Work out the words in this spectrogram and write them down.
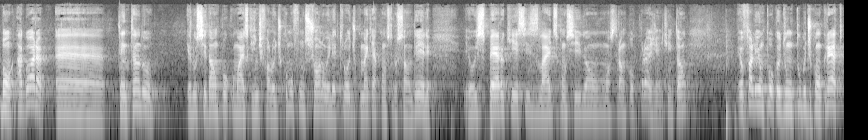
Bom, agora, é, tentando elucidar um pouco mais o que a gente falou de como funciona o eletrodo, como é que é a construção dele, eu espero que esses slides consigam mostrar um pouco para a gente. Então, eu falei um pouco de um tubo de concreto,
